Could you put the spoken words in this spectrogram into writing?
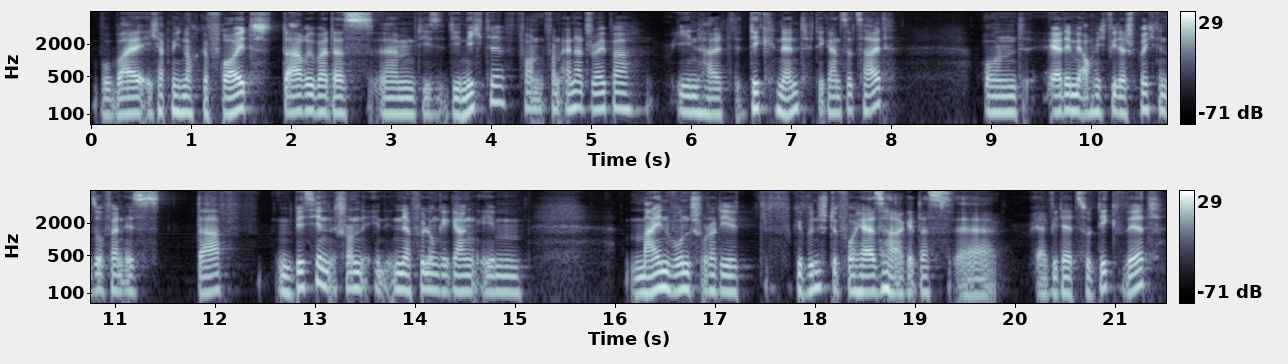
Wobei ich habe mich noch gefreut darüber, dass ähm, die, die Nichte von, von Anna Draper ihn halt Dick nennt die ganze Zeit. Und er dem ja auch nicht widerspricht. Insofern ist da ein bisschen schon in, in Erfüllung gegangen, eben mein Wunsch oder die gewünschte Vorhersage, dass äh, er wieder zu dick wird.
